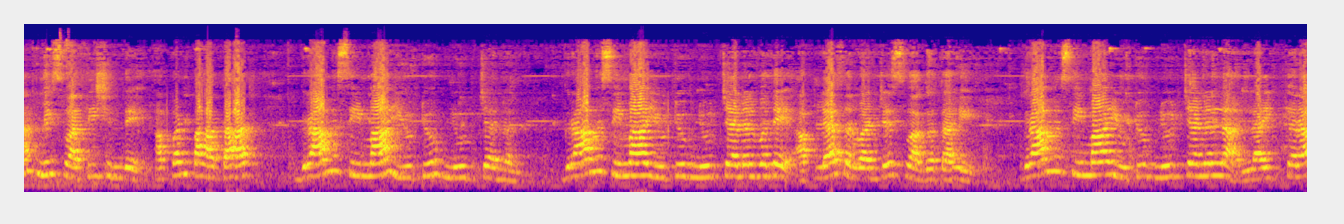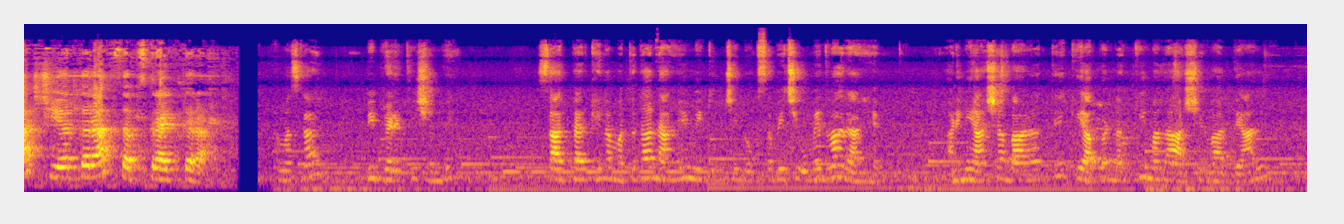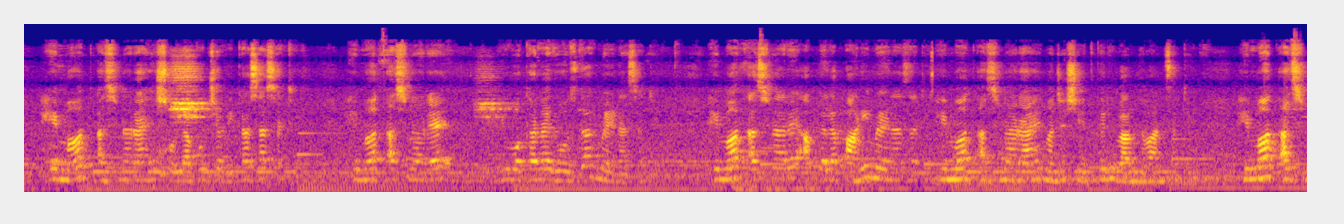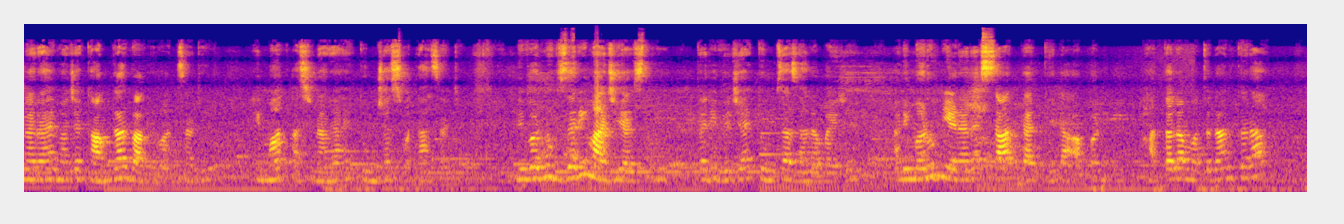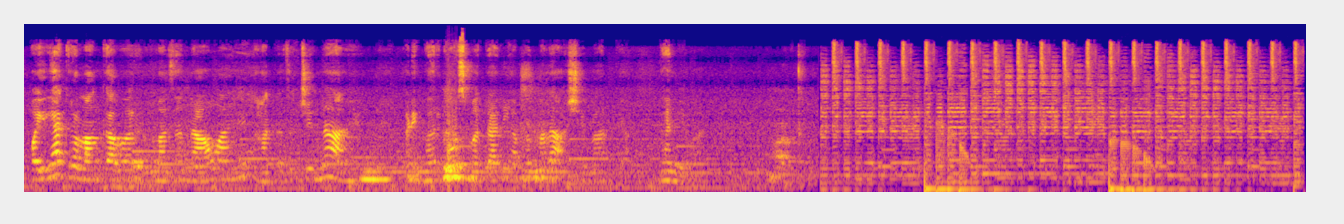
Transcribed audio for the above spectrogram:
मी स्वाती शिंदे. आपण पाहत आहात Gram Seema YouTube news channel. Gram Seema YouTube news चॅनलमध्ये आपल्या सर्वांचे स्वागत आहे. ग्राम सीमा युट्यूब न्यूज चॅनलला लाईक करा शेअर करा सबस्क्राईब करा. नमस्कार मी प्रणिती शिंदे. सात तारखेला मतदान आहे. मी तुमची लोकसभेची उमेदवार आहे. आणि मी आशा बाळगते की आपण नक्की मला आशीर्वाद द्याल. हे मत असणार आहे सोलापूरच्या विकासासाठी. हिमत असणाऱ्या युवकांना रोजगार मिळण्यासाठी. हिमत असणारे आपल्याला पाणी मिळण्यासाठी. हिमत असणार आहे माझ्या शेतकरी बांधवांसाठी. हिमत असणार आहे माझ्या कामगार बांधवांसाठी. हिमत असणार आहे तुमच्या स्वतःसाठी. निवडणूक जरी माझी असली तरी विजय तुमचा झाला पाहिजे. आणि म्हणून येणाऱ्या सात तारखेला आपण हाताला मतदान करा. पहिल्या क्रमांकावर माझं नाव आहे हाताचं चिन्ह आहे. आणि भरघोस मताने आपण मला आशीर्वाद द्या. धन्यवाद. 啊。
